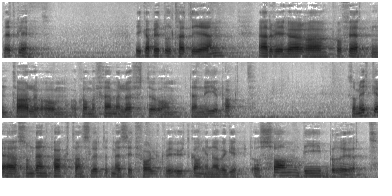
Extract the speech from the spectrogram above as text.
Det er et glimt. I kapittel 31 er det vi hører profeten tale om og komme frem med løftet om den nye pakt som ikke er som den pakt han sluttet med sitt folk ved utgangen av Egypt, og som de brøt.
